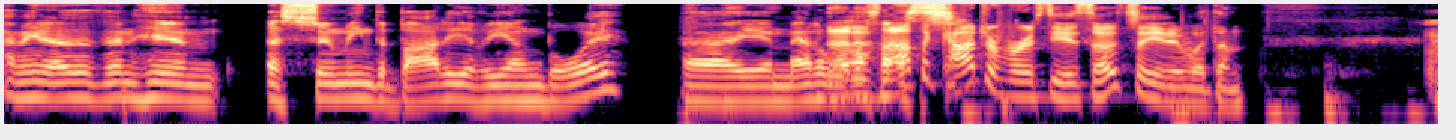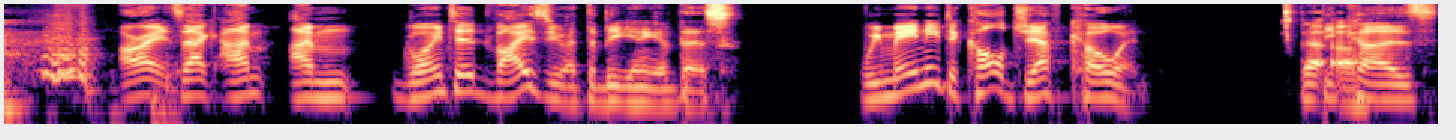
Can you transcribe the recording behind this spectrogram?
I mean, other than him assuming the body of a young boy, I am at a That loss. is not the controversy associated with him. All right, Zach, I'm I'm going to advise you at the beginning of this. We may need to call Jeff Cohen Uh because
